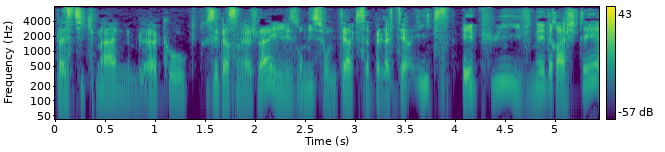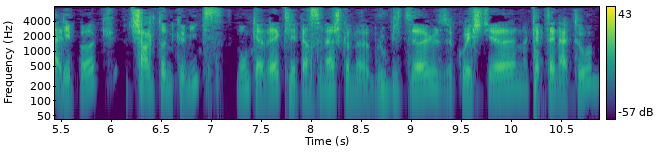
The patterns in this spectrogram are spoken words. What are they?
Plastic Man, Black Hawk, tous ces personnages-là. Ils les ont mis sur une terre qui s'appelle la Terre X. Et puis ils venaient de racheter à l'époque Charlton Comics, donc avec les personnages comme euh, Blue Beetle, The Question, Captain Atom,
